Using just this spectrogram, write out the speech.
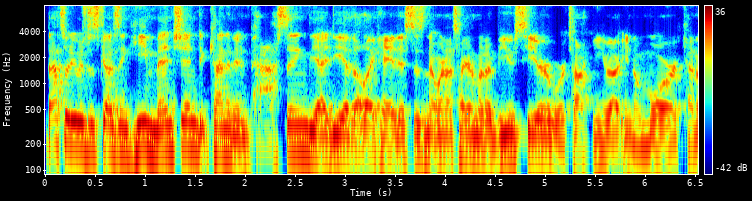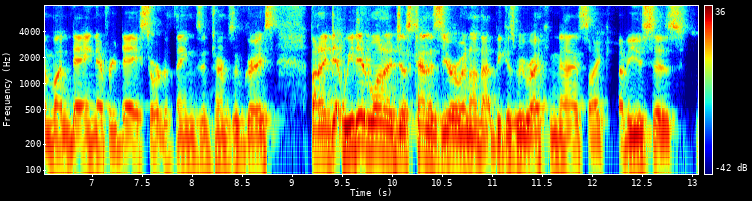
that's what he was discussing. He mentioned kind of in passing the idea that, like, hey, this isn't, we're not talking about abuse here. We're talking about, you know, more kind of mundane, everyday sort of things in terms of grace. But I did, we did want to just kind of zero in on that because we recognize like abuse is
